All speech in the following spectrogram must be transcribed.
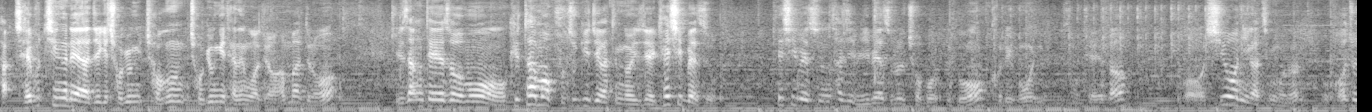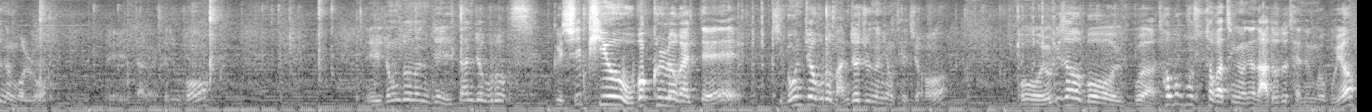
다 재부팅을 해야지 이게 적용 적응 적용이 되는 거죠. 한마디로 이 상태에서 뭐 기타 뭐 부수 기제 같은 거 이제 캐시 배수 캐시 배수는 42배수를 줘보고 그리고 이 상태에서 뭐 C1E 같은 거는 뭐 꺼주는 걸로 네, 일단은 해주고 네, 이 정도는 이제 일단적으로 그 CPU 오버클럭 할 때 기본적으로 만져주는 형태죠. 뭐 여기서 뭐 뭐야 터보 부스터 같은 경우는 놔둬도 되는 거고요.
